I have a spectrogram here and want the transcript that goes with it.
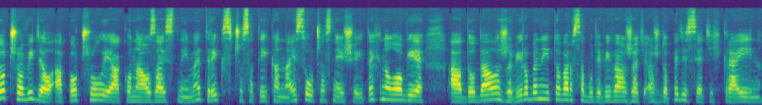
to, čo videl a počul, je ako naozajstný Matrix, čo sa týka najsúčasnejšej technológie a dodal, že vyrobený tovar sa bude vyvážať až do 50 krajín.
